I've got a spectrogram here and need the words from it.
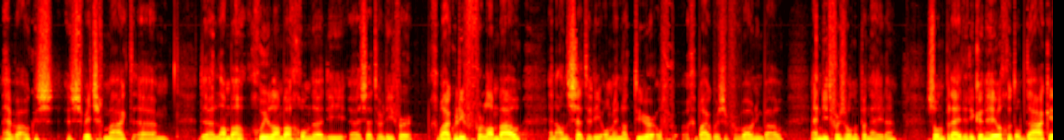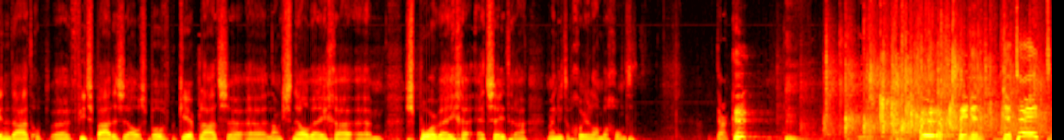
hebben we ook een, switch gemaakt. De landbouw, goede landbouwgronden die zetten we liever, gebruiken we liever voor landbouw. En anders zetten we die om in natuur of gebruiken we ze voor woningbouw. En niet voor zonnepanelen. Zonnepanelen die kunnen heel goed op daken inderdaad, op uh, fietspaden zelfs, boven parkeerplaatsen, uh, langs snelwegen, um, spoorwegen, et cetera. Maar niet op goede landbouwgrond. Dank u. keurig binnen de tijd.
